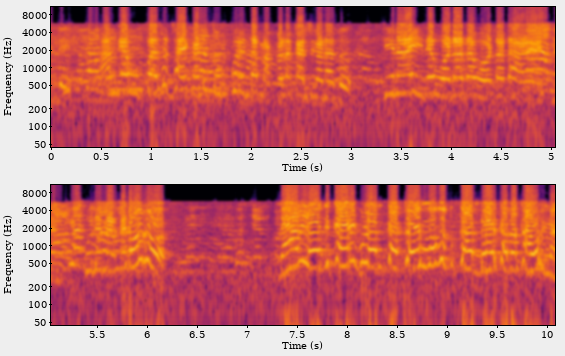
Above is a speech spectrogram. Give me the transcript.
ಇಲ್ಲಿ. ಹಂಗೆ ಉಪವಾಸ ಸಾಯ್ಕೊಂಡು ತುಮಕೂರಿಂದ ಮಕ್ಕಳನ್ನ ಕರ್ಸ್ಕೊಳ್ಳೋದು. ದಿನ ಇದೆ ಹಳೆ ಕೂಲಿ ಮಾಡ್ಕೊಂಡು ಅವರು. ನಾವು ಅಧಿಕಾರಿಗಳು ಅಂತ ಕೈ ಬೇಡ್ಕೋಬೇಕು ಅವ್ರನ್ನ.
